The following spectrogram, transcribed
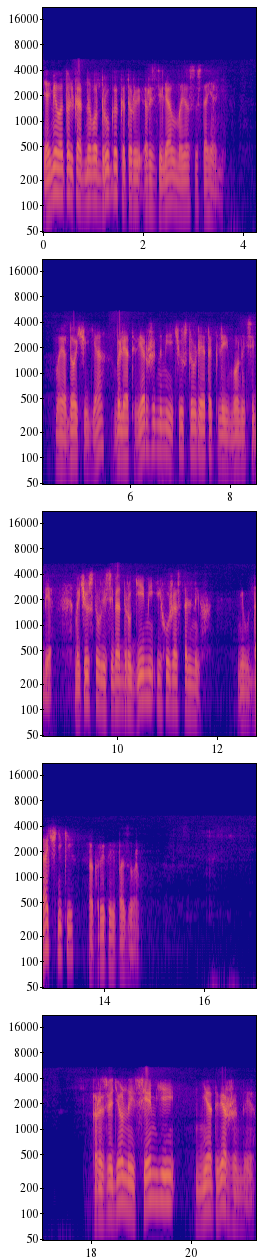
Я имела только одного друга, который разделял мое состояние. Моя дочь и я были отверженными и чувствовали это клеймо на себе. Мы чувствовали себя другими и хуже остальных. Неудачники, покрытые позором. Разведенные семьи неотверженные.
